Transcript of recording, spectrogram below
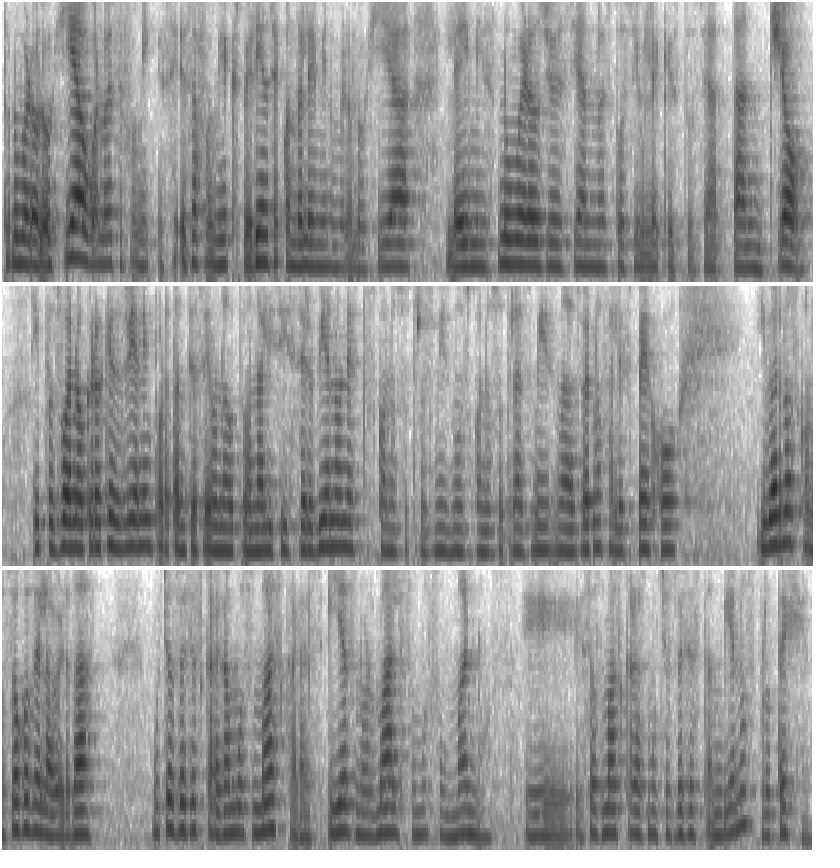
tu numerología, bueno, ese esa fue mi experiencia cuando leí mi numerología, leí mis números, yo decía, no es posible que esto sea tan yo. Y pues bueno, creo que es bien importante hacer un autoanálisis, ser bien honestos con nosotros mismos, con nosotras mismas, vernos al espejo y vernos con los ojos de la verdad. Muchas veces cargamos máscaras y es normal, somos humanos. Eh, esas máscaras muchas veces también nos protegen.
